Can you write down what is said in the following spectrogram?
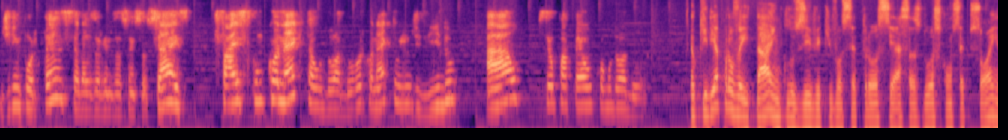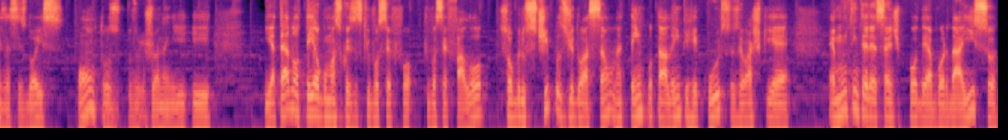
de importância das organizações sociais faz com conecta o doador, conecta o indivíduo ao seu papel como doador. Eu queria aproveitar, inclusive, que você trouxe essas duas concepções, esses dois pontos, Joana, e, e e até anotei algumas coisas que você, que você falou sobre os tipos de doação, né? Tempo, talento e recursos. Eu acho que é, é muito interessante poder abordar isso,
